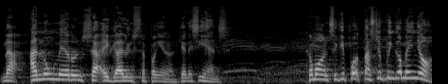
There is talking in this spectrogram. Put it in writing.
na anong meron siya ay galing sa Panginoon? Can I see hands? Come on, sige po, taas niyo po yung kamay niyo.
